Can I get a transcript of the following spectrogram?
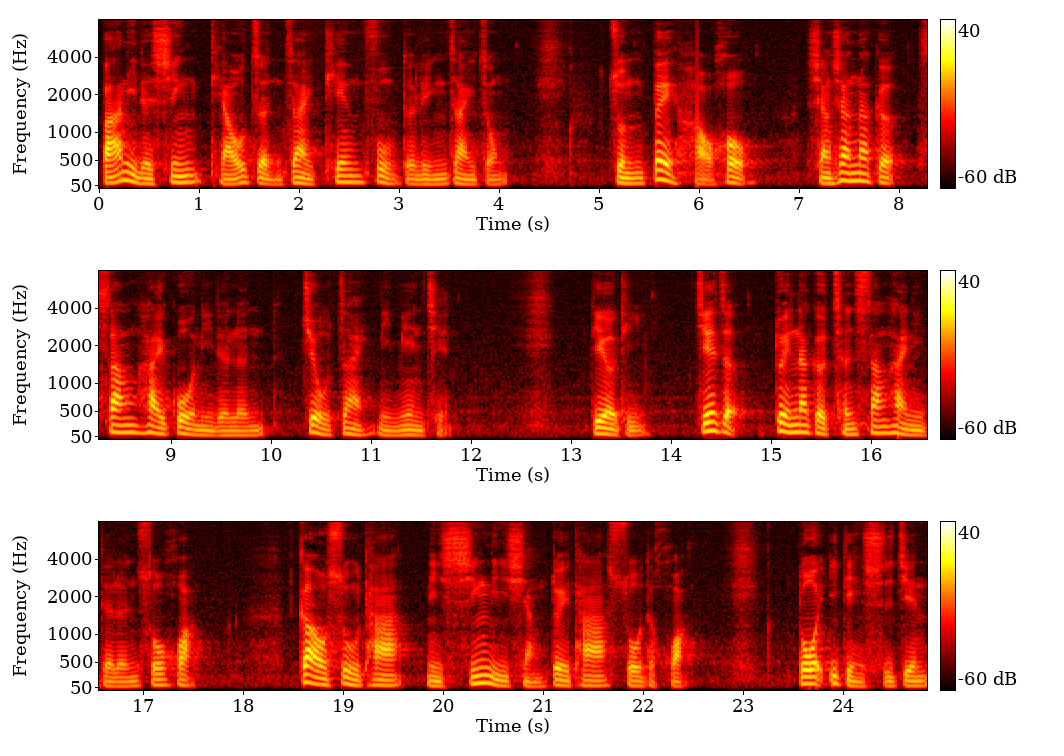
把你的心调整在天赋的灵在中，准备好后，想象那个伤害过你的人。就在你面前。第二题，接着对那个曾伤害你的人说话，告诉他你心里想对他说的话。多一点时间，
